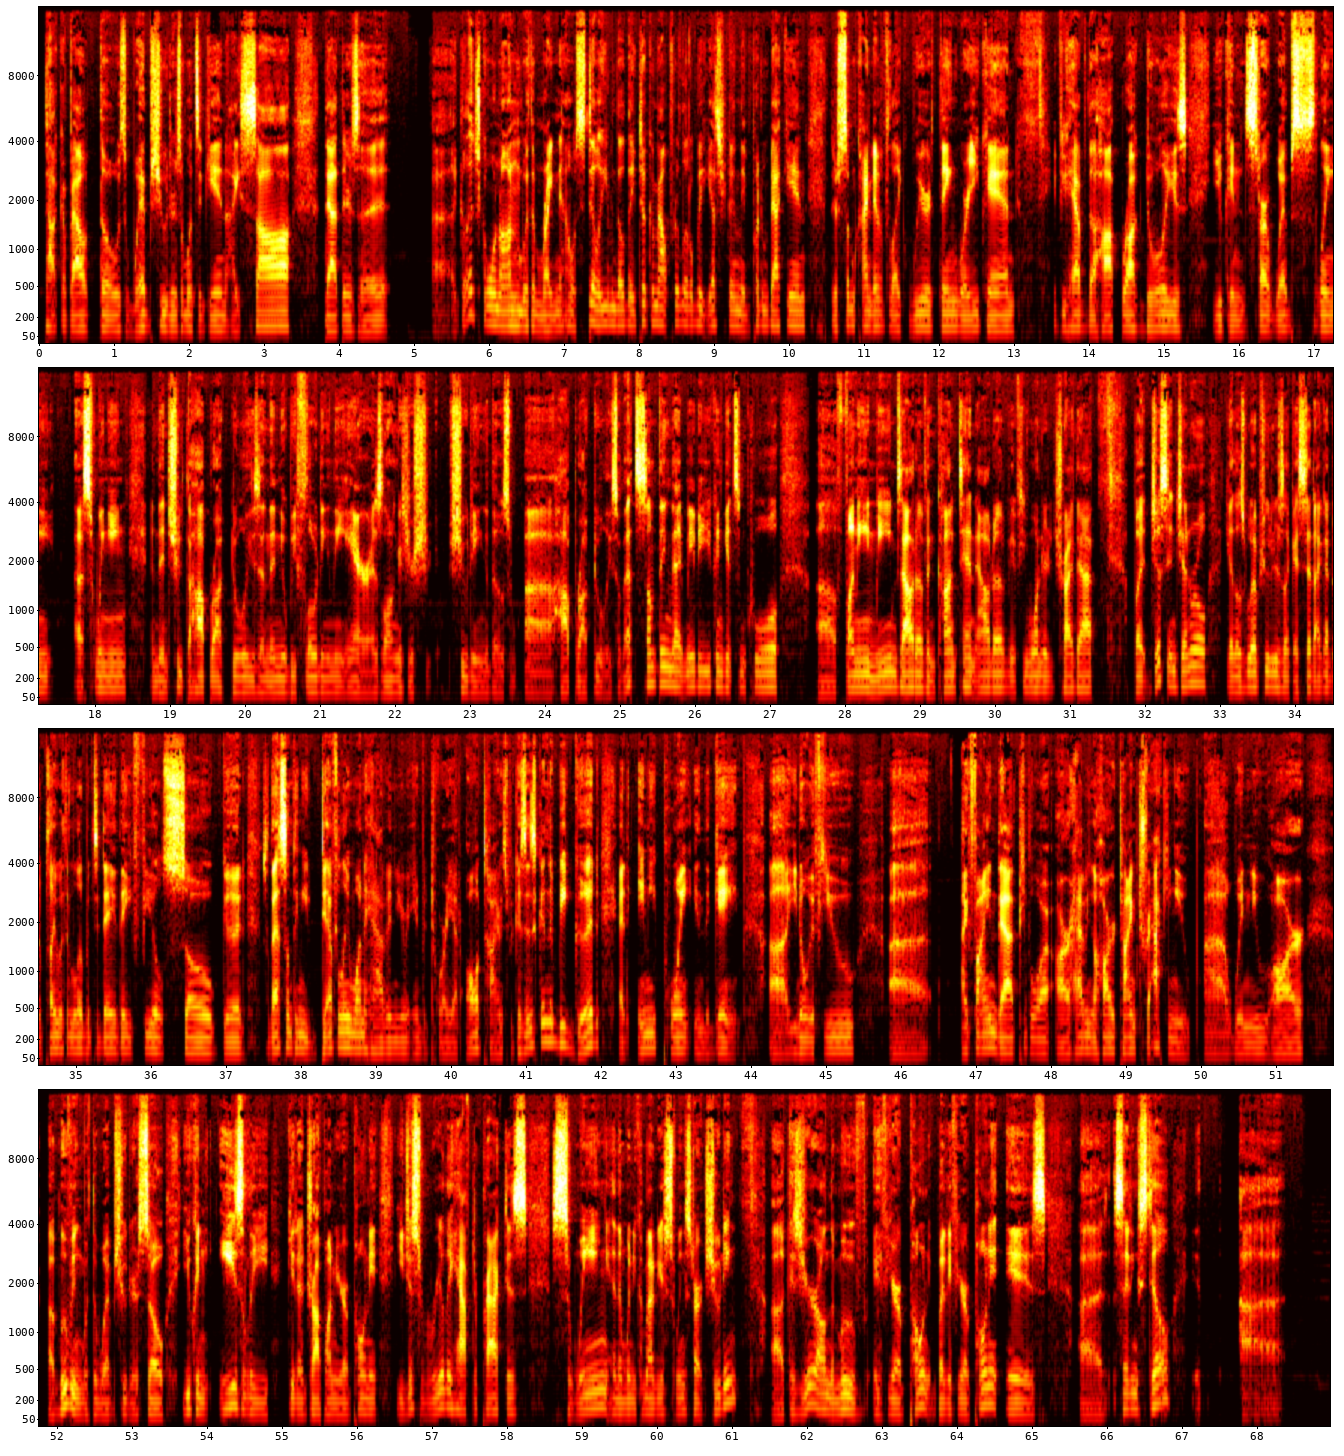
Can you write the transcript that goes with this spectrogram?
talk about those web shooters once again. I saw that there's a a glitch going on with him right now still even though they took him out for a little bit yesterday and they put him back in. There's some kind of like weird thing where you can if you have the hop rock dualies you can start web slinging uh, swinging and then shoot the hop rock dualies and then you'll be floating in the air as long as you're sh shooting those uh, hop rock dualies. So that's something that maybe you can get some cool uh, funny memes out of and content out of if you wanted to try that. But just in general, yeah, those web shooters, like I said, I got to play with them a little bit today. They feel so good. So that's something you definitely want to have in your inventory at all times because it's going to be good at any point in the game. Uh, you know, if you. Uh, I find that people are, are having a hard time tracking you uh, when you are uh, moving with the web shooter. So you can easily get a drop on your opponent. You just really have to practice swinging, and then when you come out of your swing, start shooting, because uh, you're on the move. If your opponent, but if your opponent is uh, sitting still, it, uh,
